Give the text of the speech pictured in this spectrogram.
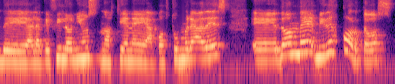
de, a la que Filo News nos tiene acostumbrados, eh, donde videos cortos,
